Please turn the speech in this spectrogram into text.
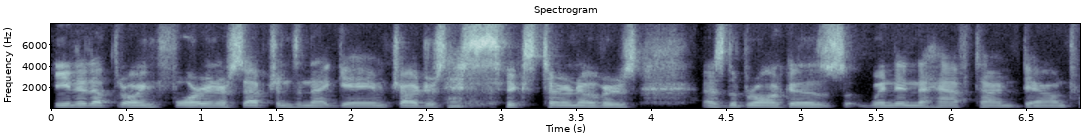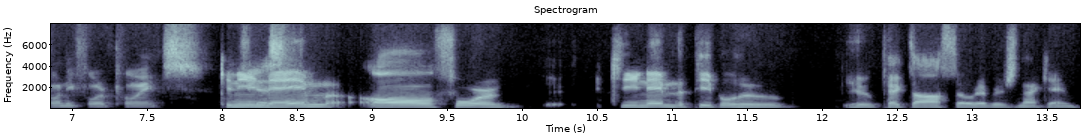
He ended up throwing four interceptions in that game. Chargers had six turnovers as the Broncos went into halftime down 24 points. Can you Just- name all four? Can you name the people who who picked off Phil Rivers in that game?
